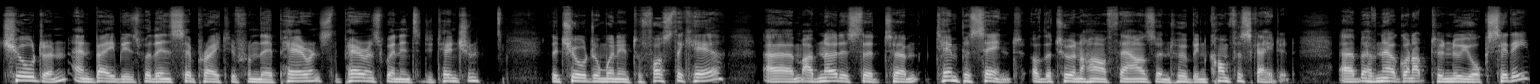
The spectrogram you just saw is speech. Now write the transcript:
children and babies were then separated from their parents. The parents went into detention. The children went into foster care. Um, I've noticed that um, 10% of the 2,500 who have been confiscated uh, have now gone up to New York City.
